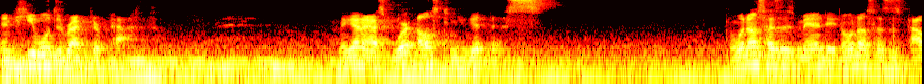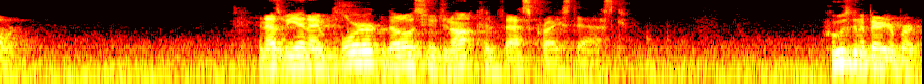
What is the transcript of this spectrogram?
and he will direct your path. And again, I ask, where else can you get this? No one else has this mandate, no one else has this power. And as we end, I implore those who do not confess Christ to ask, who's going to bear your burden?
